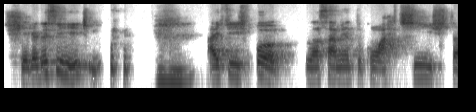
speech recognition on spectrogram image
chega desse ritmo. Uhum. Aí fiz, pô, lançamento com artista,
